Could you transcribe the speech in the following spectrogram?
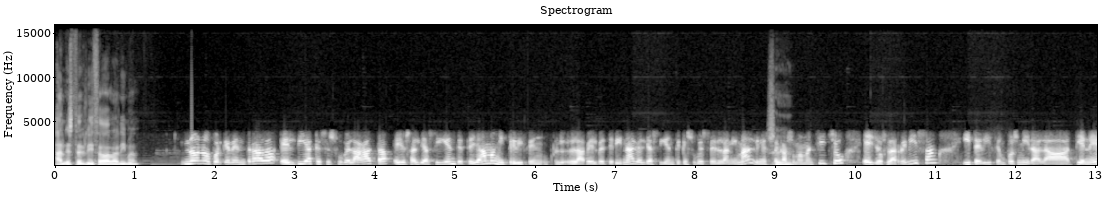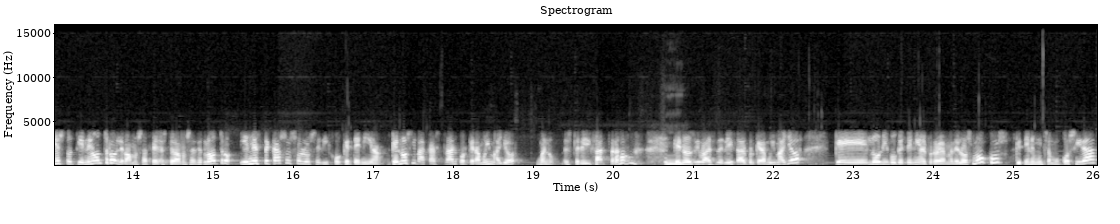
¿Han esterilizado al animal? No, no, porque de entrada, el día que se sube la gata, ellos al día siguiente te llaman y te dicen, la ve el veterinario, el día siguiente que subes el animal, en este Sí. caso mamanchicho, ellos la revisan y te dicen, pues mira, la tiene esto, tiene otro, le vamos a hacer esto, le vamos a hacer lo otro, y en este caso solo se dijo que tenía, que no se iba a castrar porque era muy mayor, bueno, esterilizar, perdón, Mm. que no se iba a esterilizar porque era muy mayor, que lo único que tenía el problema de los mocos, que tiene mucha mucosidad,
